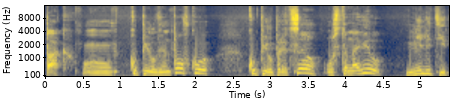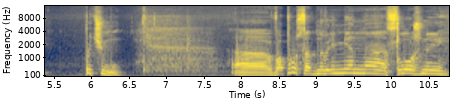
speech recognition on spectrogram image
так. Э, купил винтовку, купил прицел, установил, не летит. Почему? Э, вопрос одновременно сложный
